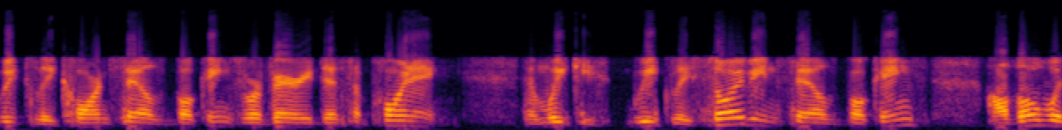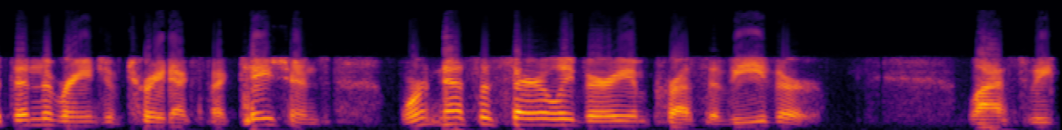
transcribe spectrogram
Weekly corn sales bookings were very disappointing, and weekly, weekly soybean sales bookings, although within the range of trade expectations, weren't necessarily very impressive either. Last week,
